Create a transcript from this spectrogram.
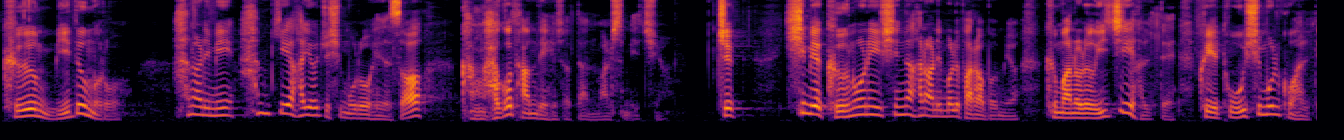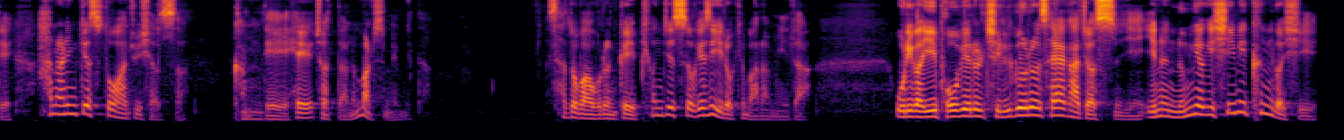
그 믿음으로 하나님이 함께 하여 주심으로 해서 강하고 담대해졌다는 말씀이지요. 즉 힘의 근원이신 하나님을 바라보며 그만을 의지할 때 그의 도심을 구할 때 하나님께서 도와주셔서 강대해졌다는 말씀입니다. 사도 바울은 그의 편지 속에서 이렇게 말합니다. 우리가 이 보배를 질그릇에 가졌으니 이는 능력이 심히 큰 것이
